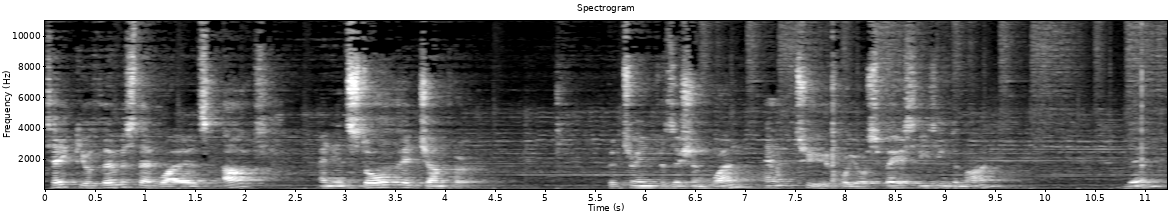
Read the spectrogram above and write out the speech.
Take your thermostat wires out and install a jumper between position 1 and 2 for your space heating demand. Then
